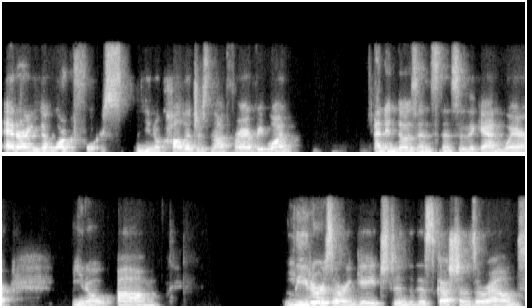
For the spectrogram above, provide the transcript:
entering the workforce. You know, college is not for everyone. And in those instances, again, where, you know, um, leaders are engaged in the discussions around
